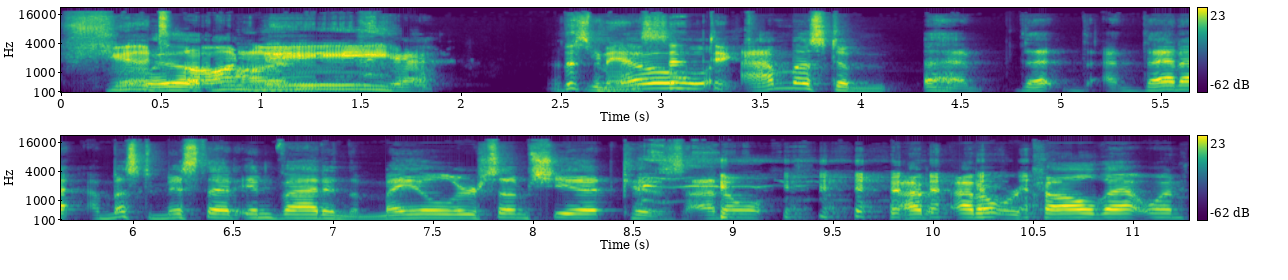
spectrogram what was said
shit Well, on on- me. this You man's know, septic. I must have uh, that that I must have missed that invite in the mail or some shit because I don't I, I don't recall that one.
